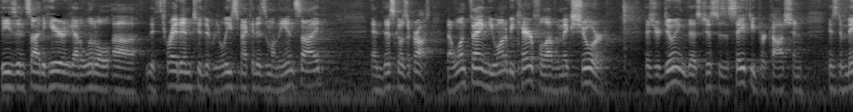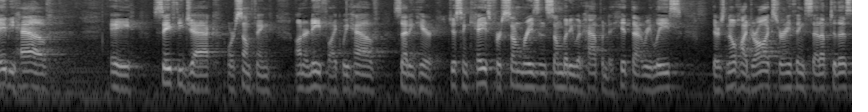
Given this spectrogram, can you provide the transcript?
These inside of here, got a little, uh, the thread into the release mechanism on the inside, and this goes across. Now one thing you wanna be careful of and make sure as you're doing this, just as a safety precaution, is to maybe have a safety jack or something underneath like we have setting here, just in case for some reason somebody would happen to hit that release. There's no hydraulics or anything set up to this,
